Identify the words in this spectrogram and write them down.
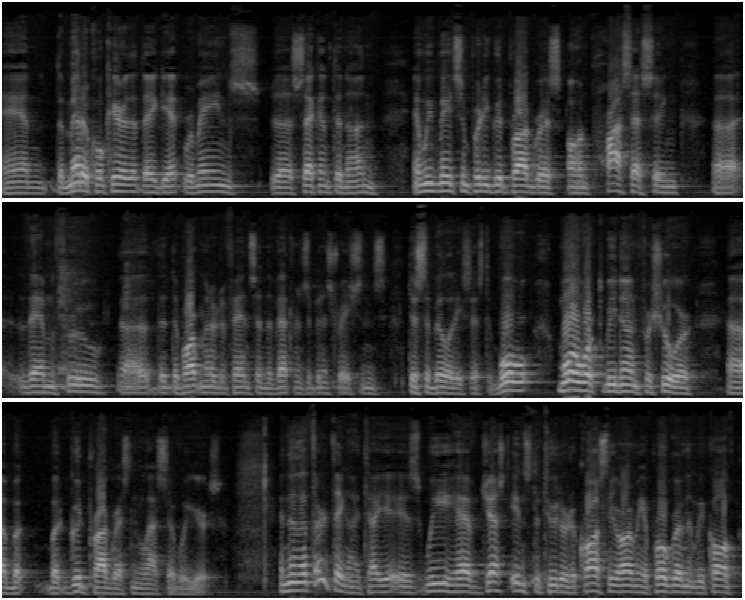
And the medical care that they get remains uh, second to none. And we've made some pretty good progress on processing them through uh, the Department of Defense and the Veterans Administration's disability system. More, more work to be done for sure, uh, but, but good progress in the last several years. And then the third thing I tell you is we have just instituted across the Army a program that we call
